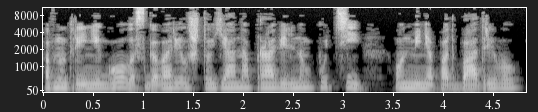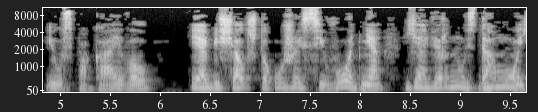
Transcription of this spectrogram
Внутренний голос говорил, что я на правильном пути. Он меня подбадривал и успокаивал. И обещал, что уже сегодня я вернусь домой.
